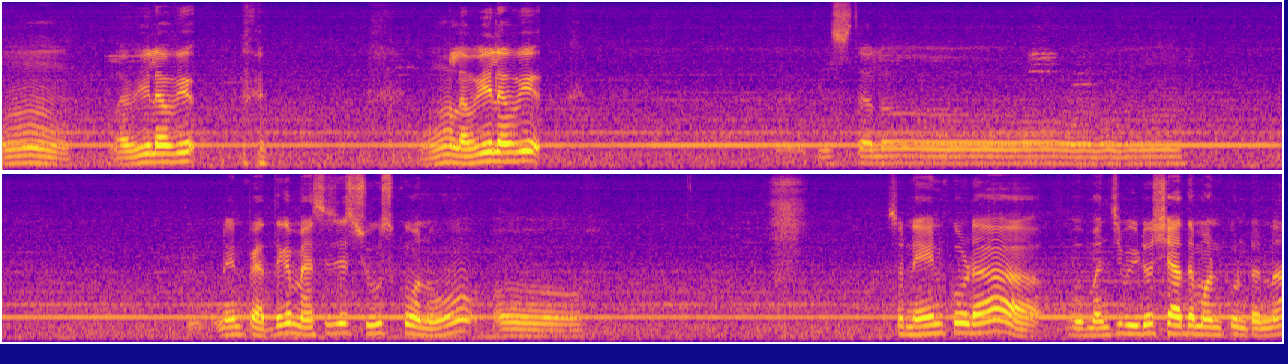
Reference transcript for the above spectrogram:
Love you love you. Love you love you. ఇన్స్టాలో నేను పెద్దగా మెసేజెస్ చూసుకోను. సో నేను కూడా మంచి వీడియోస్ చేద్దాం అనుకుంటున్నా.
